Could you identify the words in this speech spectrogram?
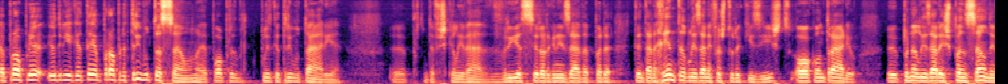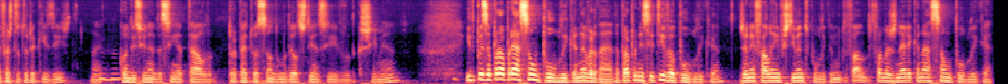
a própria, eu diria que até a própria tributação, não é? a própria política tributária, uh, portanto, a fiscalidade, deveria ser organizada para tentar rentabilizar a infraestrutura que existe, ou ao contrário, uh, penalizar a expansão da infraestrutura que existe, é? uhum. condicionando assim a tal perpetuação do modelo extensivo de crescimento. E depois a própria ação pública, na verdade, a própria iniciativa pública, já nem falo em investimento público, falo de forma genérica na ação pública,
